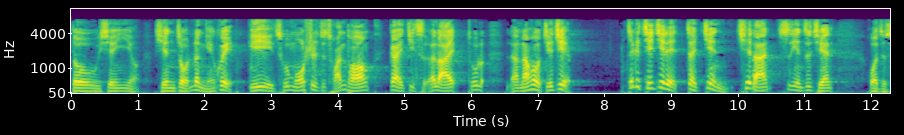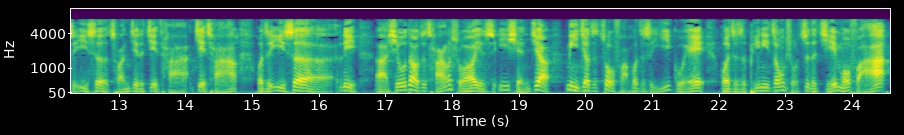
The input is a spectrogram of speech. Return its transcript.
都先有先做楞严会，以除魔事之传统，盖即此而来。突然，然后结界，这个结界呢，在见切然试验之前。或者是预设传戒的戒场戒场，或者预设立啊修道之场所，也是一显教密教之做法，或者是仪轨，或者是毗尼中所制的结魔法，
